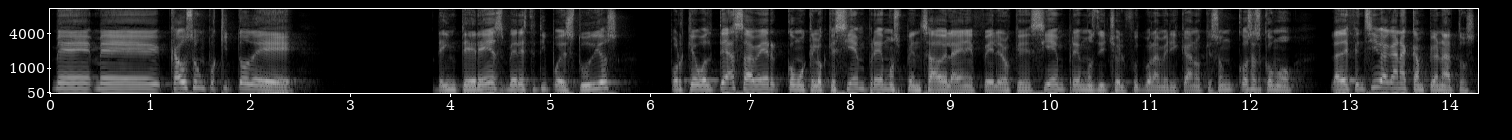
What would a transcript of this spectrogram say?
me, causa un poquito de, de interés ver este tipo de estudios porque volteas a ver como que lo que siempre hemos pensado de la NFL, lo que siempre hemos dicho del fútbol americano, que son cosas como la defensiva gana campeonatos,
